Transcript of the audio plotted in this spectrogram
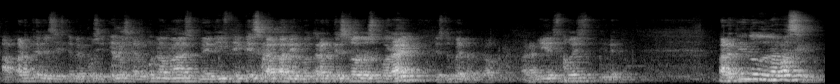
aparte del sistema positivo, si alguno más me dice que es capaz de encontrar tesoros por ahí, estupendo, pero para mí esto es dinero. Partiendo de una base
